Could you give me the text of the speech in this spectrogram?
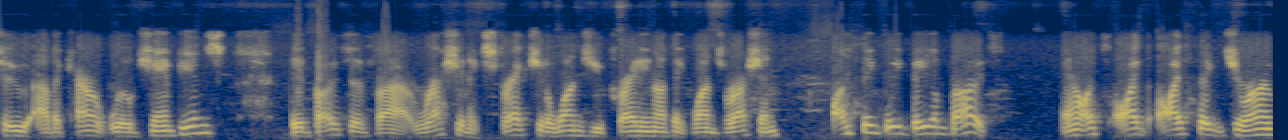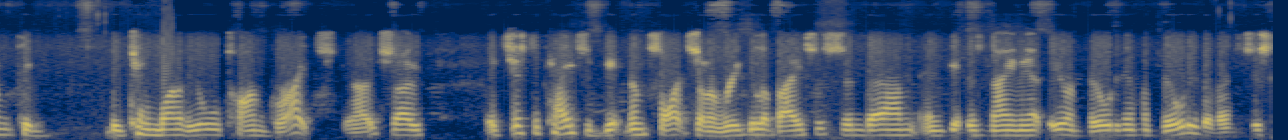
two are the current world champions. They're both of uh, Russian extraction. One's Ukrainian, I think one's Russian. I think we beat them both. And I, I, I think Jerome could become one of the all-time greats. You know, so it's just a case of getting them fights on a regular basis and um, and getting his name out there and building him and building them. It's just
